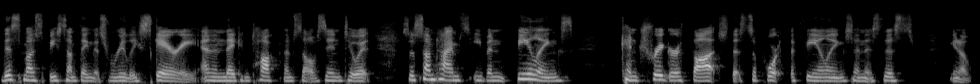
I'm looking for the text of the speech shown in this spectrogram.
this must be something that's really scary and then they can talk themselves into it. So sometimes even feelings can trigger thoughts that support the feelings and it's this you know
